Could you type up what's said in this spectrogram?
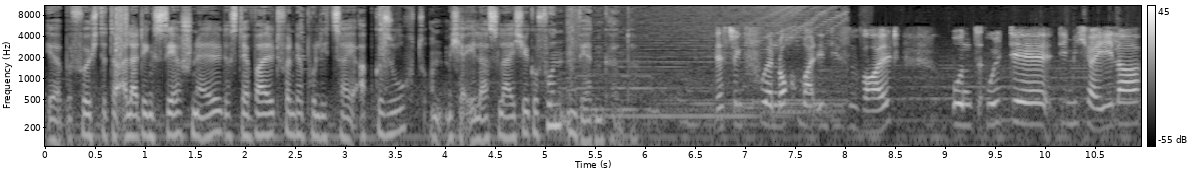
Er befürchtete allerdings sehr schnell, dass der Wald von der Polizei abgesucht und Michaelas Leiche gefunden werden könnte. Deswegen fuhr er nochmal in diesen Wald und holte die Michaela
